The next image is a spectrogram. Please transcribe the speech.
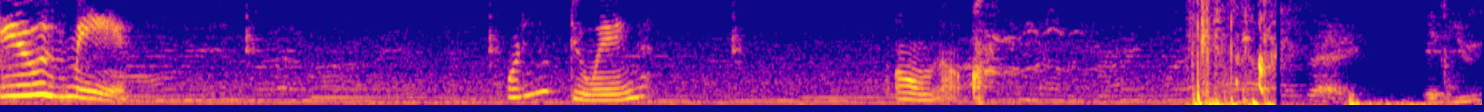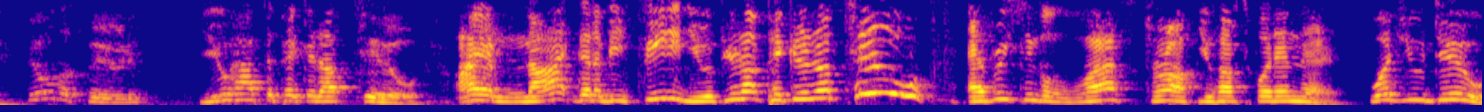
Excuse me. What are you doing? Oh no. if you spill the food, you have to pick it up too. I am not gonna be feeding you if you're not picking it up too. Every single last drop you have to put in there. What'd you do?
